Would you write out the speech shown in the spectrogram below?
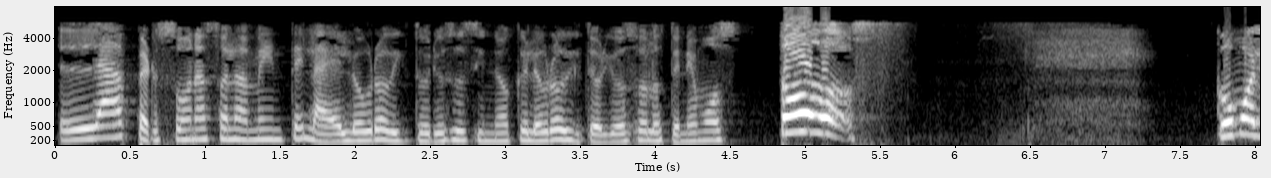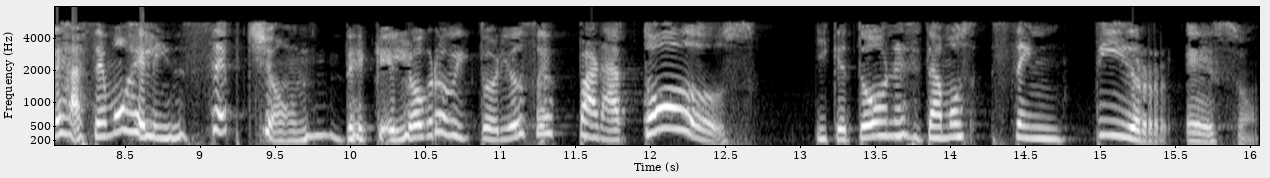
la persona solamente la del logro victorioso, sino que el logro victorioso los tenemos todos. ¿Cómo les hacemos el inception de que el logro victorioso es para todos? y que todos necesitamos sentir eso.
